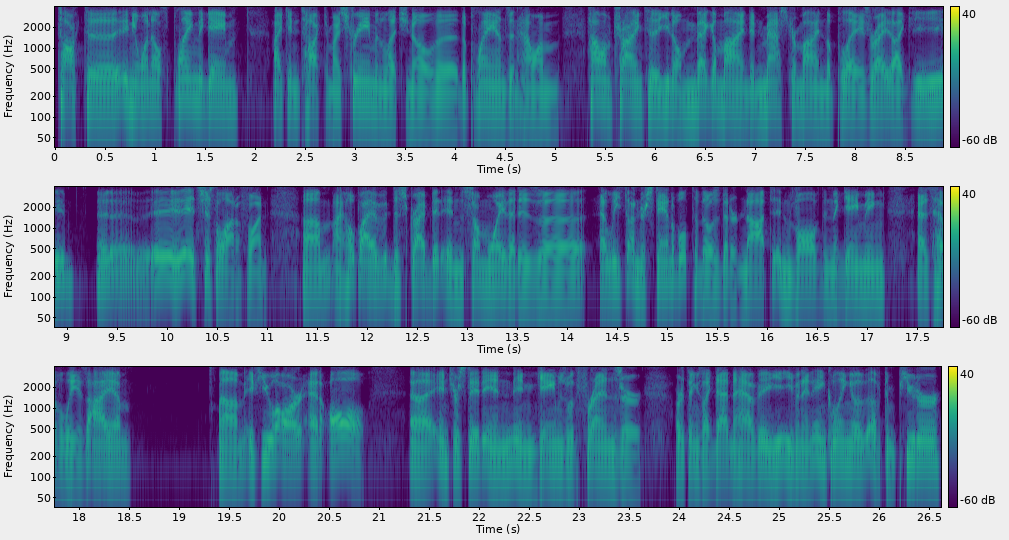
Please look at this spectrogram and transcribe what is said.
talk to anyone else playing the game, I can talk to my stream and let you know the the plans and how I'm how I'm trying to you know mega mind and mastermind the plays. Right, like uh, it's just a lot of fun. Um, I hope I've described it in some way that is uh, at least understandable to those that are not involved in the gaming as heavily as I am. Um, if you are at all uh, interested in in games with friends or or things like that, and have even an inkling of, of computer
